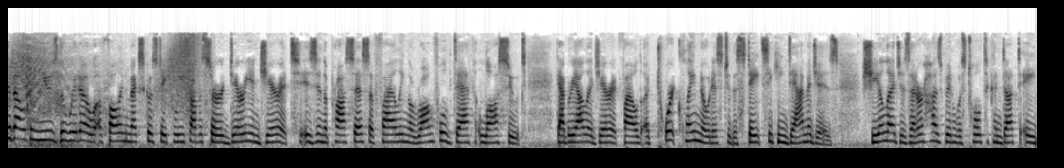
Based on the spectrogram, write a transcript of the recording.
Developing news, the widow of fallen New Mexico State Police Officer Darian Jarrett is in the process of filing a wrongful death lawsuit. Gabriella Jarrett filed a tort claim notice to the state seeking damages. She alleges that her husband was told to conduct a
